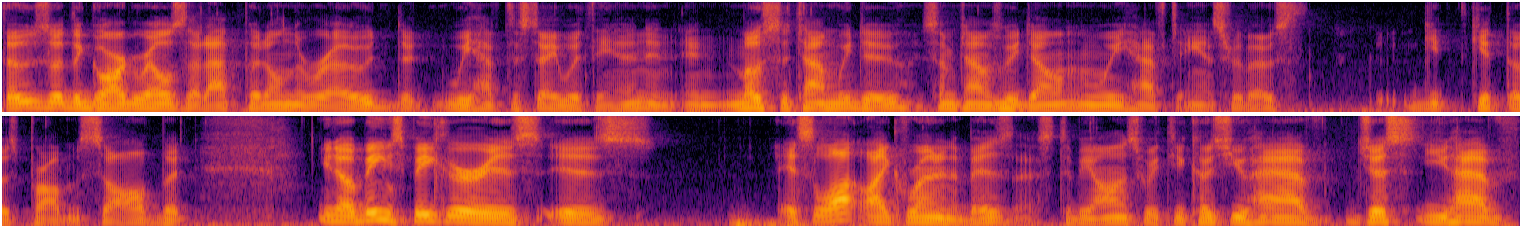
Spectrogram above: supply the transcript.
those are the guardrails that I put on the road that we have to stay within, and, and most of the time we do. Sometimes we don't, and we have to answer those, get get those problems solved. But you know, being speaker is is it's a lot like running a business, to be honest with you, because you have just you have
